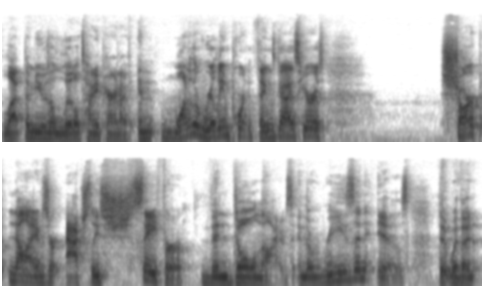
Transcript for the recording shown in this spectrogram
let them use a little tiny paring knife. And one of the really important things, guys, here is Sharp knives are actually safer than dull knives. And the reason is that with a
